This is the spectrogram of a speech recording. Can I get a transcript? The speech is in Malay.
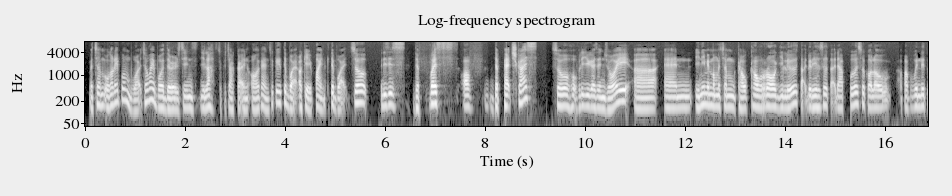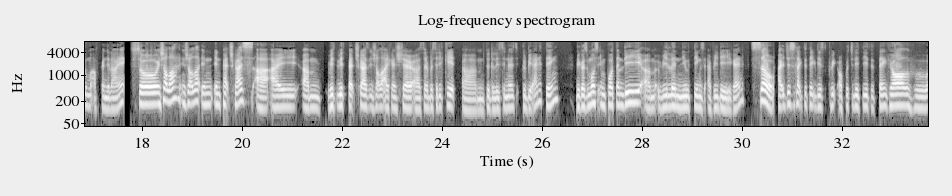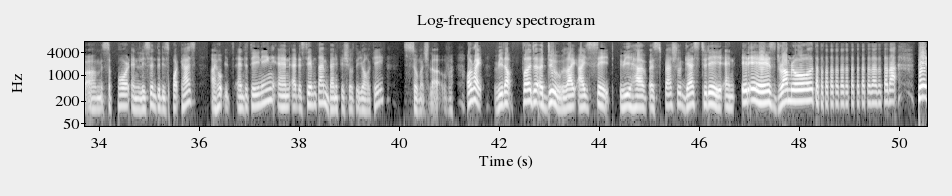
Macam orang lain pun buat. So why bother since yelah suka cakap and all kan. So kita buat. Okay, fine. Kita buat. So this is the first of the patchcast. So hopefully you guys enjoy uh, and ini memang macam kau-kau raw gila, tak ada rehearsal, tak ada apa. So kalau apa-apa benda tu maafkan je lah eh. So insyaallah, insyaallah in in Patchcast uh, I um with with Patchcast insyaallah I can share uh, sedikit um to the listeners. It could be anything because most importantly um we learn new things every day again So I just like to take this quick opportunity to thank you all who um support and listen to this podcast. I hope it's entertaining and at the same time beneficial to you all, okay? So much love. All right, without further ado, like I said, we have a special guest today and it is drum roll. Pete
